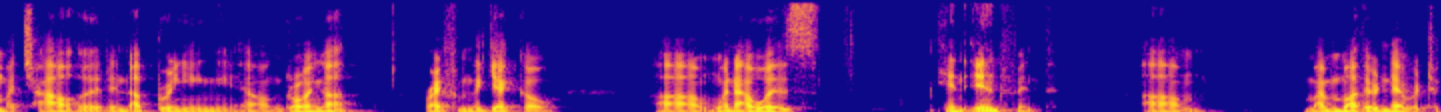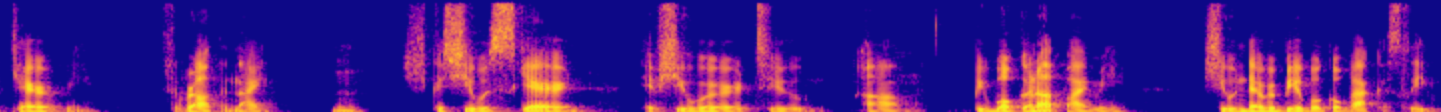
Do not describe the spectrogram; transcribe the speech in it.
my childhood and upbringing, um, growing up, right from the get go, uh, when I was an infant, um, my mother never took care of me throughout the night because mm. she was scared if she were to um, be woken up by me, she would never be able to go back to sleep.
